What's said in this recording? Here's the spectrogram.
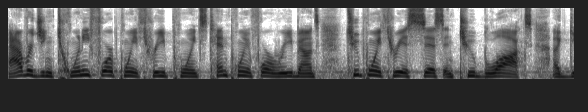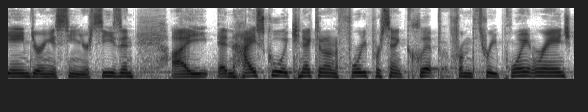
averaging 24.3 points, 10.4 rebounds, 2.3 assists, and two blocks a game during his senior season. Uh, in high school, he connected on a 40% clip from the three point range.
